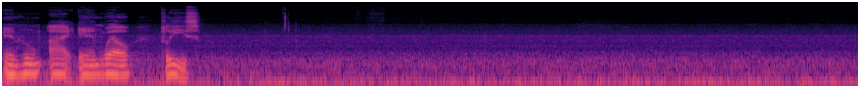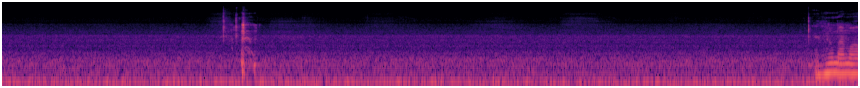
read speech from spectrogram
in whom I am well pleased. whom I'm well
